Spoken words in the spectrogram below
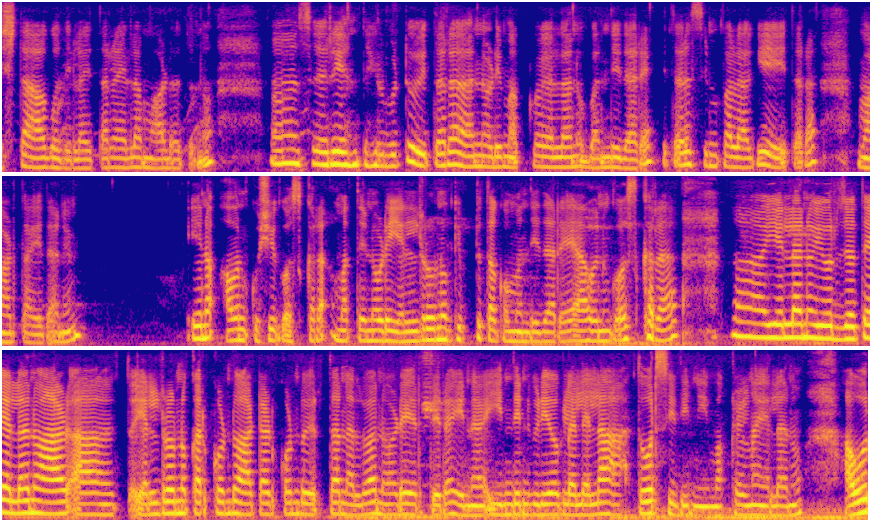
ಇಷ್ಟ ಆಗೋದಿಲ್ಲ ಈ ಥರ ಎಲ್ಲ ಮಾಡೋದು ಸರಿ ಅಂತ ಹೇಳ್ಬಿಟ್ಟು ಈ ಥರ ನೋಡಿ ಮಕ್ಕಳು ಎಲ್ಲನೂ ಬಂದಿದ್ದಾರೆ. ಈ ಥರ ಸಿಂಪಲ್ಲಾಗಿ ಈ ಥರ ಮಾಡ್ತಾ ಇದ್ದಾನೆ. ಏನೋ ಅವನ ಖುಷಿಗೋಸ್ಕರ ಮತ್ತು ನೋಡಿ ಎಲ್ಲರೂ ಗಿಫ್ಟ್ ತಗೊಂಬಂದಿದ್ದಾರೆ ಅವನಿಗೋಸ್ಕರ. ಎಲ್ಲನೂ ಇವ್ರ ಜೊತೆ ಎಲ್ಲನೂ ಆ ಎಲ್ಲರೂ ಕರ್ಕೊಂಡು ಆಟ ಆಡ್ಕೊಂಡು ಇರ್ತಾನಲ್ವ? ನೋಡೇ ಇರ್ತೀರ? ಇನ್ನು ಹಿಂದಿನ ವಿಡಿಯೋಗಳಲ್ಲೆಲ್ಲ ತೋರಿಸಿದ್ದೀನಿ ಮಕ್ಕಳನ್ನ ಎಲ್ಲನೂ. ಅವ್ರ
